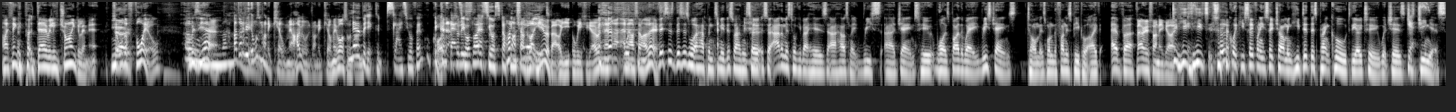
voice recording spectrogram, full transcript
and I think he'd put a Dairy triangle in it. So all the foil. Was yeah. I don't know if it, it wasn't trying to kill me. I hope it wasn't trying to kill me. It wasn't. No, but it could slice your vocal It cord. could that's absolutely your, slice your stop I mean, I and sounded like you about a, a week ago, and then I, and now I sound like this. This is this is what happened to me. This is what happened. So so Adam is talking about his uh, housemate Rhys uh, James, who was, by the way, Rhys James. Tom is one of the funniest people I've ever Very funny guy. Dude, he's, he's so quick. He's so funny. He's so charming. He did this prank call to the O2, which is just Yes. genius.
